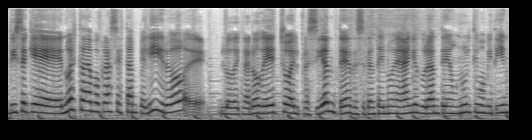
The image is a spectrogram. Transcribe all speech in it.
Dice que nuestra democracia está en peligro, eh, lo declaró de hecho el presidente de 79 años durante un último mitin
